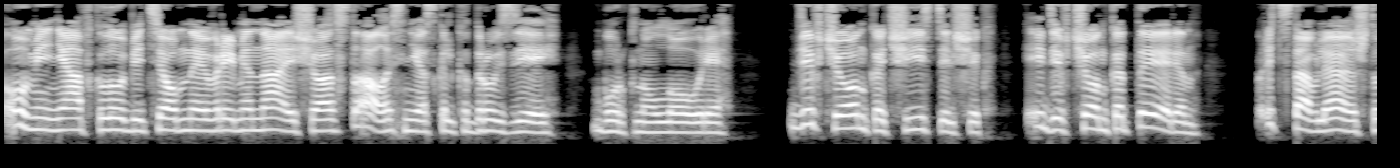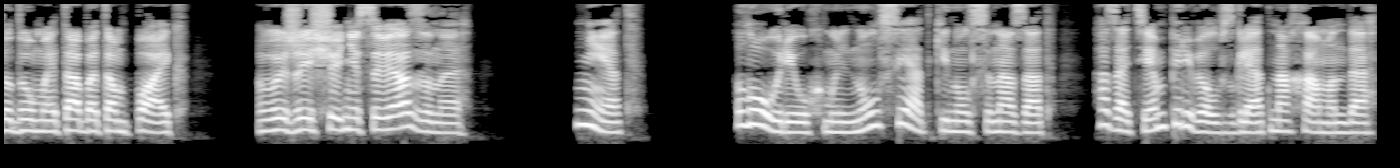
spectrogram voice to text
«У меня в клубе «Темные времена» еще осталось несколько друзей», — буркнул Лоури. «Девчонка-чистильщик и девчонка Терин. Представляю, что думает об этом Пайк. Вы же еще не связаны?» «Нет». Лоури ухмыльнулся и откинулся назад, а затем перевел взгляд на Хаммонда.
